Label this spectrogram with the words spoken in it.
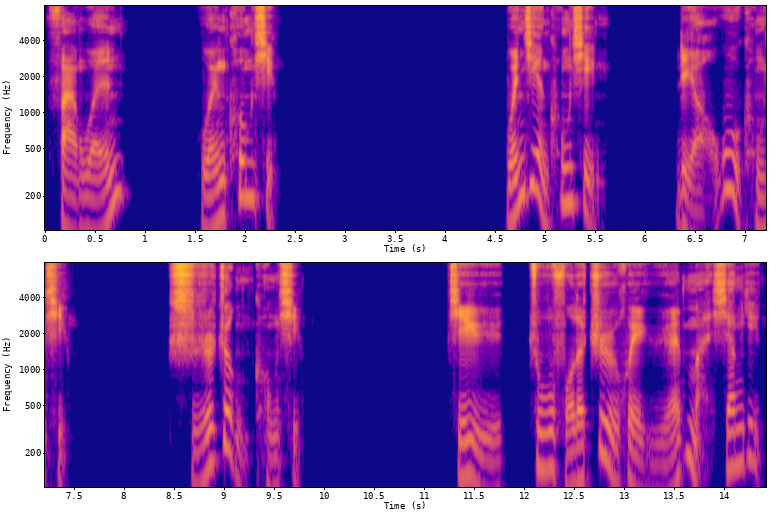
反闻闻空性，闻见空性，了悟空性，实证空性，其与。诸佛的智慧圆满相应，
